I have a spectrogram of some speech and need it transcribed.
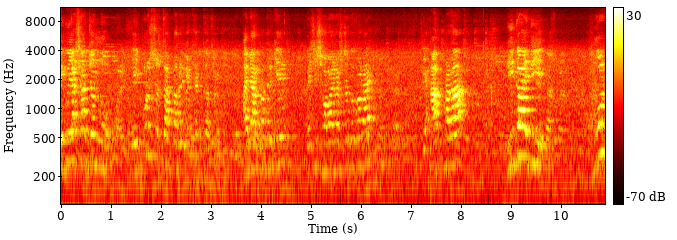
এগিয়ে আসার জন্য এই প্রচেষ্টা আপনাদেরকে থাকতে হবে। আমি আপনাদেরকে বেশি সময় নষ্ট করব না যে আপনারা হৃদয় দিয়ে মন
